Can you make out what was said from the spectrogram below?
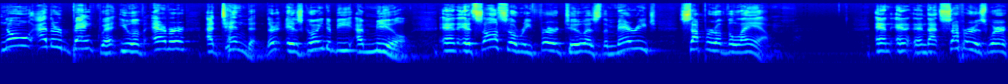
no other banquet you have ever attended. There is going to be a meal. And it's also referred to as the marriage supper of the Lamb. And, and, and that supper is where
